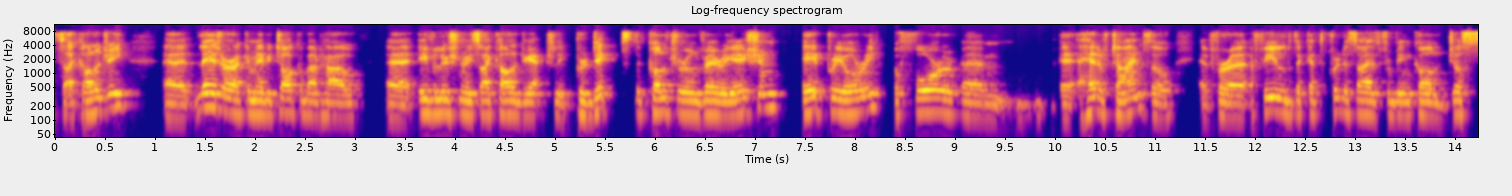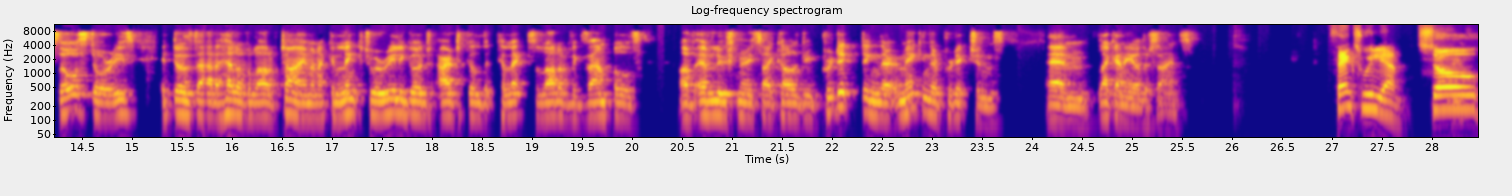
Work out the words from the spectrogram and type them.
psychology. Uh, later, I can maybe talk about how uh, evolutionary psychology actually predicts the cultural variation a priori before um, ahead of time. So uh, for a, a, field that gets criticized for being called just so stories, it does that a hell of a lot of time. And I can link to a really good article that collects a lot of examples of evolutionary psychology predicting their making their predictions um, like any other science. Thanks, William. So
